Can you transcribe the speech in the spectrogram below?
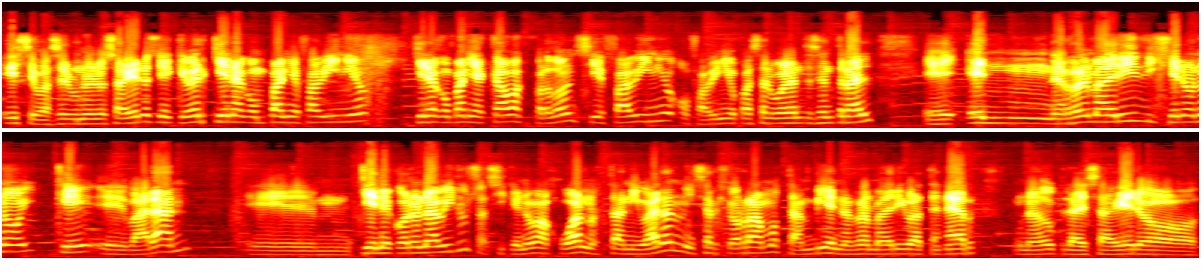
Ese va a ser uno de los zagueros y hay que ver quién acompaña a Fabinho, quién acompaña a Kavak, perdón, si es Fabinho o Fabinho pasa al volante central. Eh, en el Real Madrid dijeron hoy que eh, Barán eh, tiene coronavirus, así que no va a jugar, no está ni Barán ni Sergio Ramos. También el Real Madrid va a tener una dupla de zagueros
